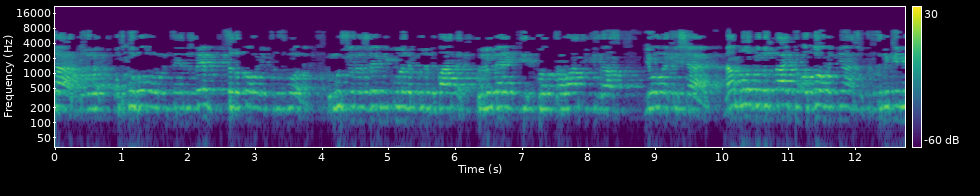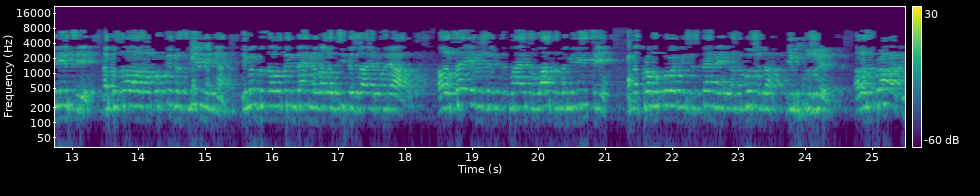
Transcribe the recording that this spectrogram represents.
зараз, коли ви обслуговуєте цей режим, це до того і призводить. Тому що режим ніколи не буде дбати про людей, які про вас, які зараз його захищають. Нам було б достатньо одного дня, щоб працівники міліції написали рапорти на звільнення, і ми б за один день навели в цій державі порядок. Але цей режим тримається власне на міліції і на правоохоронній системі, яка змушена їм служити. Але справді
